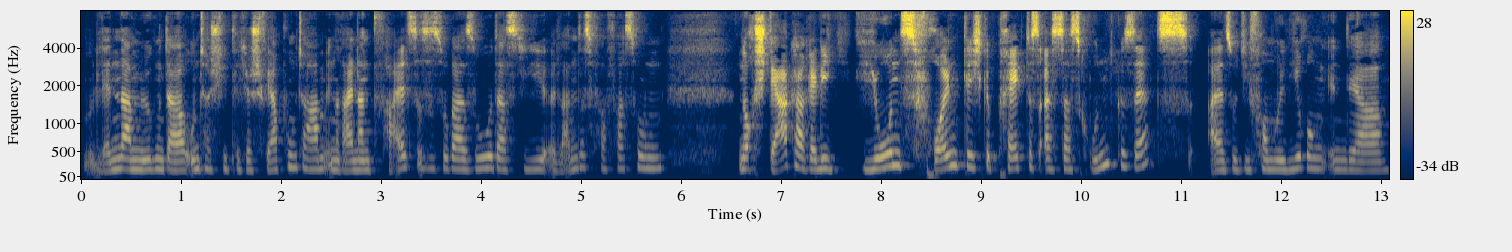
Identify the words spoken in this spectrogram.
Länder mögen da unterschiedliche Schwerpunkte haben. In Rheinland-Pfalz ist es sogar so, dass die Landesverfassung noch stärker religionsfreundlich geprägt ist als das Grundgesetz. Also die Formulierung in der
